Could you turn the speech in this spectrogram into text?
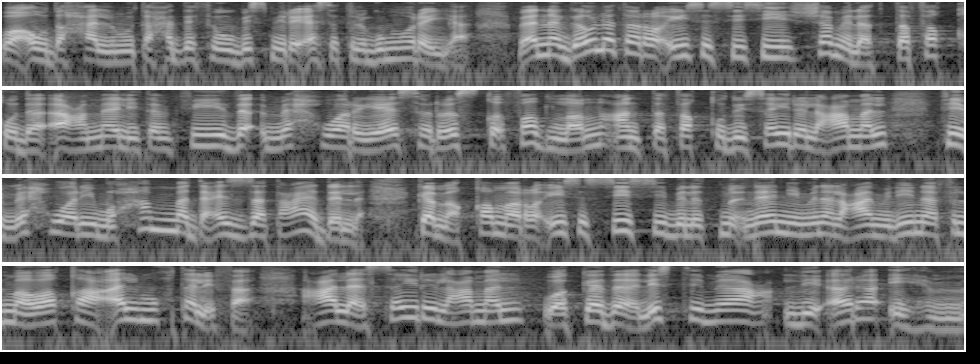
وأوضح المتحدث باسم رئاسة الجمهورية بأن جولة الرئيس السيسي شملت تفقد أعمال تنفيذ محور ياسر رزق فضلا عن تفقد سير العمل في محور محمد عزة عادل. كما قام الرئيس السيسي بالاطمئنان من العاملين في المواقع المختلفة على سير العمل وكذا الاستماع لآرائهم.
